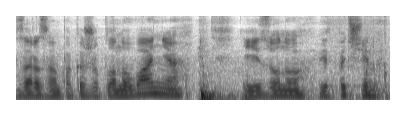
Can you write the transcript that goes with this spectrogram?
Зараз вам покажу планування і зону відпочинку.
